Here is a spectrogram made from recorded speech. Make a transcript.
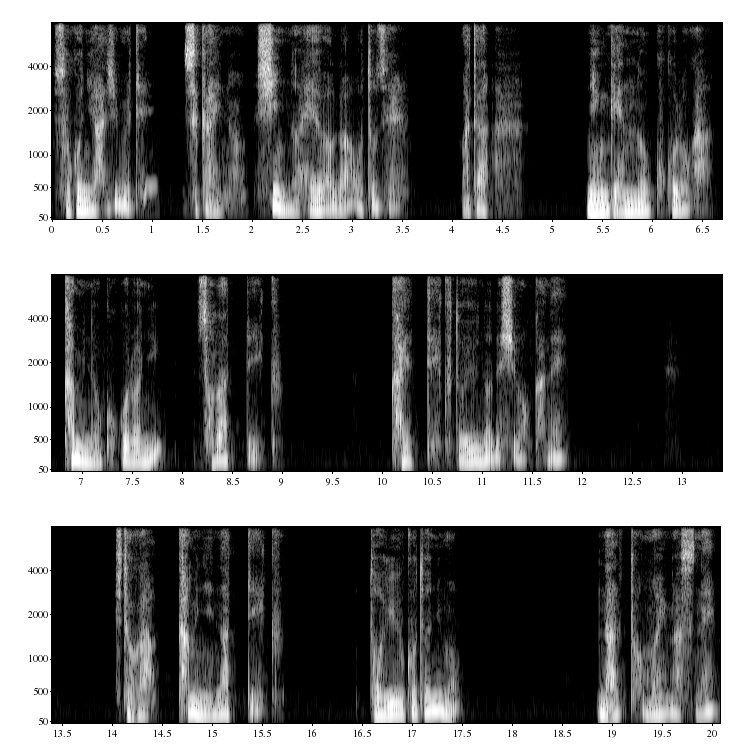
そこに初めて世界の真の平和が訪れる。また人間の心が神の心に育っていく。帰っていくというのでしょうかね。人が神になっていくということにもなると思いますね。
